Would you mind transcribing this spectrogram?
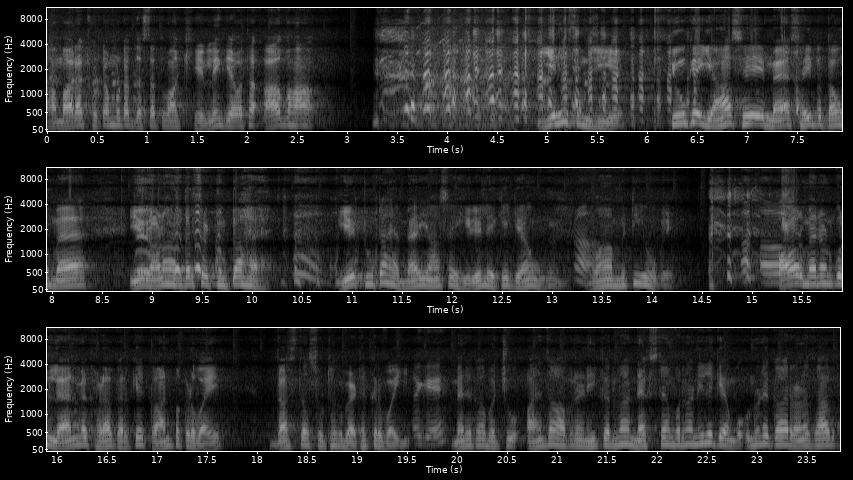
हमारा छोटा मोटा दस्ता तो वहाँ खेलने गया हुआ था आप वहाँ यही समझिए क्योंकि यहाँ से मैं सही बताऊँ मैं ये राणा अंदर से टूटा है ये टूटा है मैं यहाँ से हीरे लेके गया हूँ। वहाँ मिट्टी हो गए और मैंने उनको लाइन में खड़ा करके कान पकड़वाए दस दस उठक बैठक करवाई। Okay. मैंने कहा बच्चों आइंदा आपने नहीं करना नेक्स्ट टाइम वरना नहीं लेके आऊँगा। उन्होंने कहा राणा साहब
